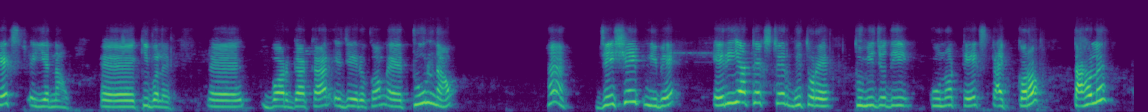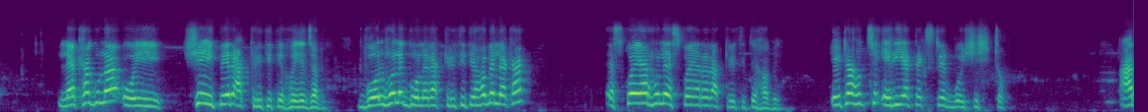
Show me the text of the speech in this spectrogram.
টেক্সট ইয়ে নাও কি বলে? বর্গাকার, এই যে এরকম টুল নাও হ্যাঁ যে শেপ নিবে এরিয়া টেক্সটের ভিতরে তুমি যদি কোনো টেক্সট টাইপ করো, তাহলে লেখাগুলা ওই শেপের আকৃতিতে হয়ে যাবে। গোল হলে গোলের আকৃতিতে হবে লেখা স্কোয়ার হলে স্কোয়ারের আকৃতিতে হবে। এটা হচ্ছে এরিয়া টেক্সটের বৈশিষ্ট্য। আর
